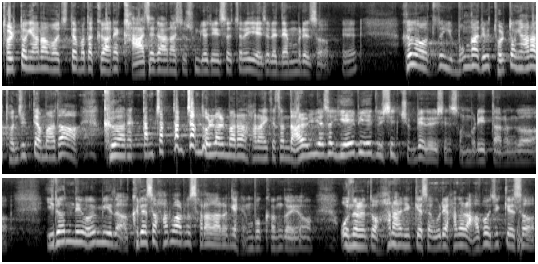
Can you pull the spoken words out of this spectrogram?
돌덩이 하나 맞을 때마다 그 안에 가재가 하나씩 숨겨져 있었잖아요. 예전에 냇물에서. 예? 그 어떤 뭔가 돌덩이 하나 던질 때마다 그 안에 깜짝깜짝 놀랄 만한 하나님께서 나를 위해서 예비해 두신 준비해 두신 선물이 있다는 거 이런 내용입니다. 그래서 하루하루 살아가는 게 행복한 거예요. 오늘은 또 하나님께서 우리 하늘 아버지께서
